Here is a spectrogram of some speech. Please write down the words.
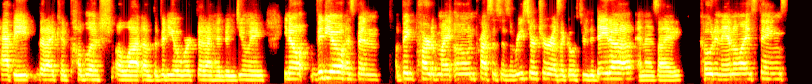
happy that I could publish a lot of the video work that I had been doing. You know, video has been a big part of my own process as a researcher as I go through the data and as I code and analyze things.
